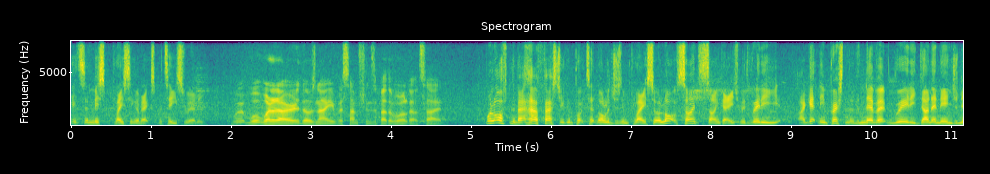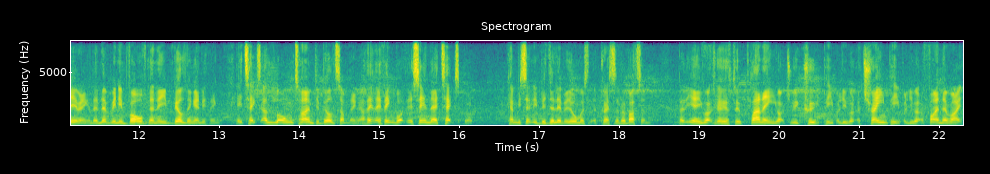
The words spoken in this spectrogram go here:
it's a misplacing of expertise, really. What are those naive assumptions about the world outside? Well, often about how fast you can put technologies in place. So a lot of scientists I engage with really, I get the impression that they've never really done any engineering. They've never been involved in any building anything. It takes a long time to build something. I think they think what they see in their textbook can be simply be delivered almost at the press of a button. But you know, you've got to go through planning, you've got to recruit people, you've got to train people, you've got to find the right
